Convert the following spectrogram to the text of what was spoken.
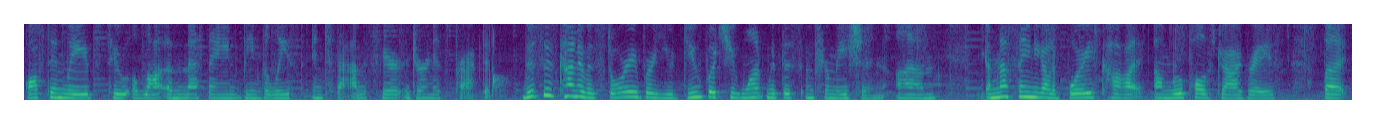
often leads to a lot of methane being released into the atmosphere during its practice. This is kind of a story where you do what you want with this information. Um, I'm not saying you gotta boycott um, RuPaul's Drag Race, but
